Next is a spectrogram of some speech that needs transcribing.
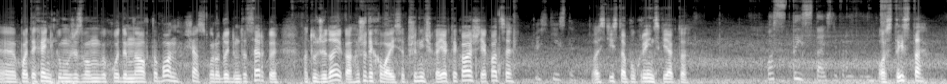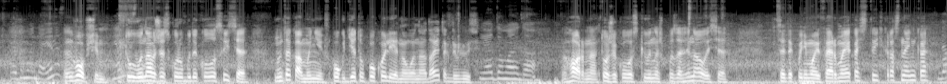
Е, Потихеньку ми вже з вами виходимо на автобан. Зараз скоро дійдемо до церкви. А тут же да, яка? А що ти ховаєшся? Пшеничка, як ти кажеш, яка це? Остіста. Остіста по-українськи, як то? Остиста, якщо правильно. Остиста. В общем, ту вона вже скоро буде колоситися. Ну така мені, где-то по коліно вона, да, я так дивлюсь. Я думаю, да. Гарна, теж колоски вони ж позагиналися. Це, так розумію, ферма якась стоїть красненька. Да.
